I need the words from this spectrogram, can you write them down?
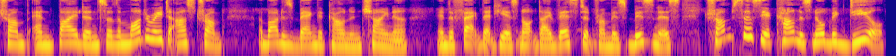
Trump and Biden. So the moderator asked Trump about his bank account in China and the fact that he has not divested from his business. Trump says the account is no big deal.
